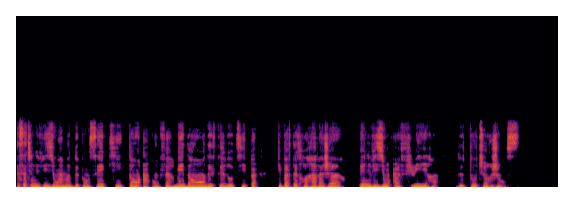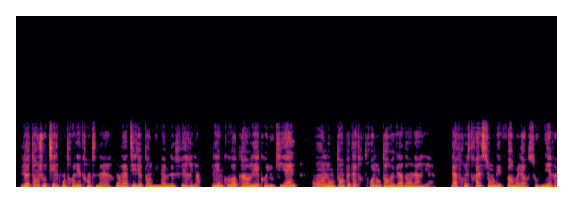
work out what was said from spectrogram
C'est une vision, un mode de pensée qui tend à enfermer dans des stéréotypes qui peuvent être ravageurs, une vision à fuir de toute urgence. Le temps joue-t-il contre les trentenaires? On l'a dit, le temps lui-même ne fait rien. Rinko, Kaori et Koyuki, elles, ont longtemps, peut-être trop longtemps regardé en arrière. La frustration déforme leurs souvenirs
